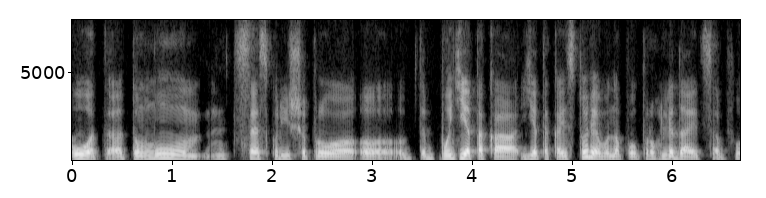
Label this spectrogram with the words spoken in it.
От е, тому це скоріше про бо є така, є така історія. Вона проглядається в,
